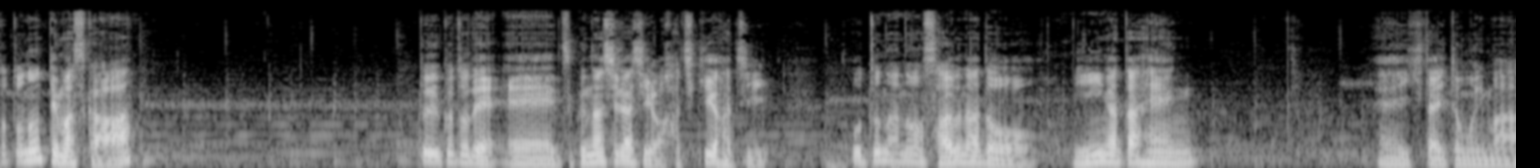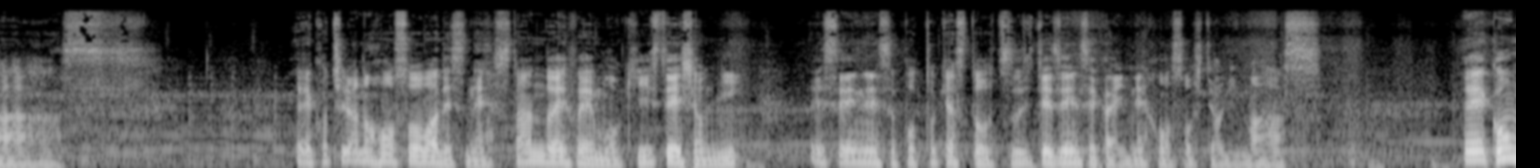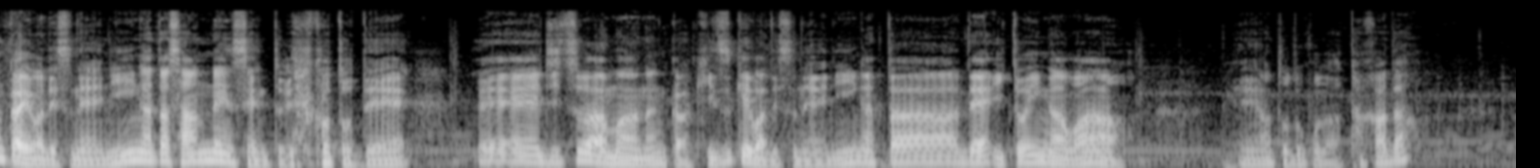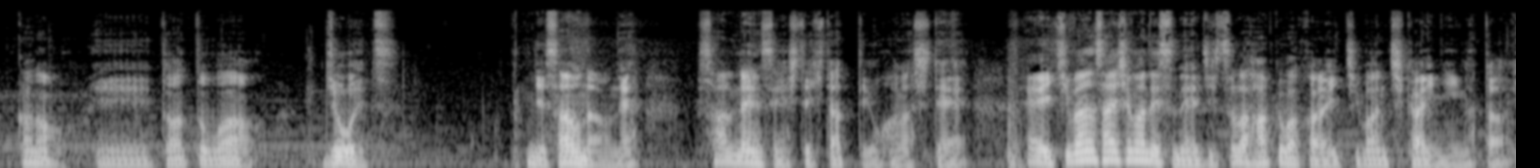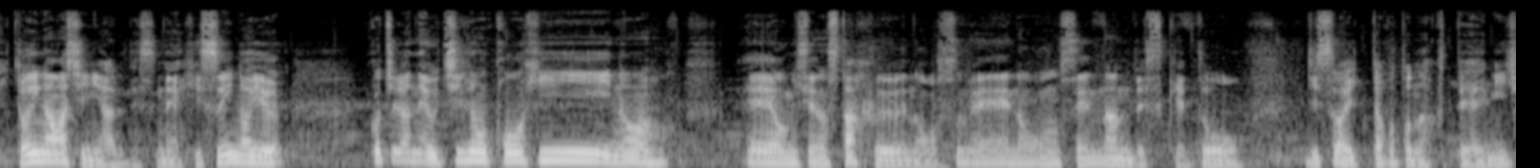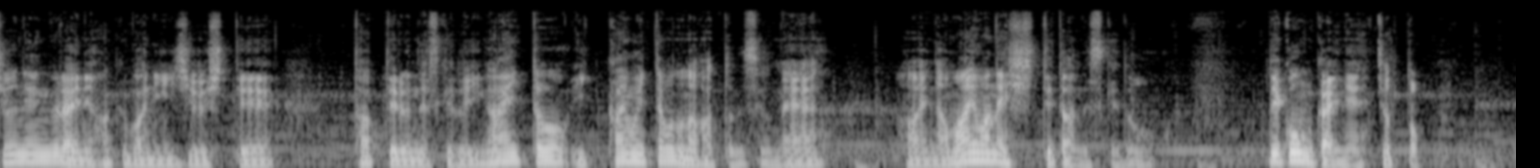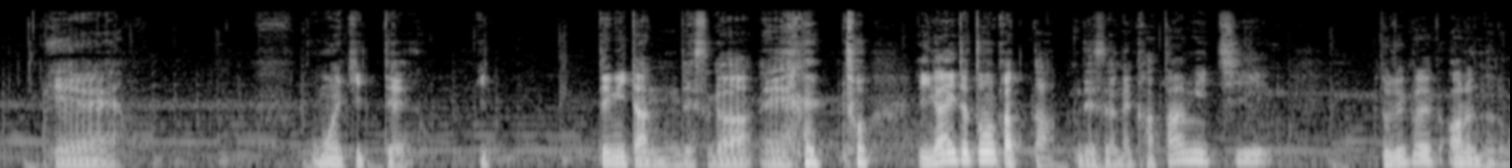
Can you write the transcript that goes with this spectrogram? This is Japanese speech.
整ってますか？ということで、えー、つくなしラジオ898大人のサウナ道新潟編、えー、いきたいと思います、えー、こちらの放送はですねスタンド FM をキーステーションに SNS ポッドキャストを通じて全世界にね放送しております。えー、今回はですね新潟3連戦ということで、えー、実はまあなんか気づけばですね新潟で糸魚川、えー、あとどこだ？高田かな？えっ、ー、とあとは上越。でサウナをね3連戦してきたっていうお話で、えー、一番最初がですね実は白馬から一番近い新潟糸魚川市にあるですね翡翠の湯。こちらねうちのコーヒーのえー、お店のスタッフのおすすめの温泉なんですけど実は行ったことなくて20年ぐらいね白馬に移住して立ってるんですけど意外と1回も行ったことなかったんですよね。はい名前はね知ってたんですけど。で今回ねちょっとえー、思い切って行ってみたんですがえー、っと意外と遠かったですよね。片道どれくらいあるんだろ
